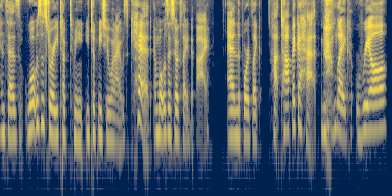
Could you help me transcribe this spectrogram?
and says, What was the story you took to me you took me to when I was a kid? And what was I so excited to buy? And the board's like, hot topic, a hat. like real,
